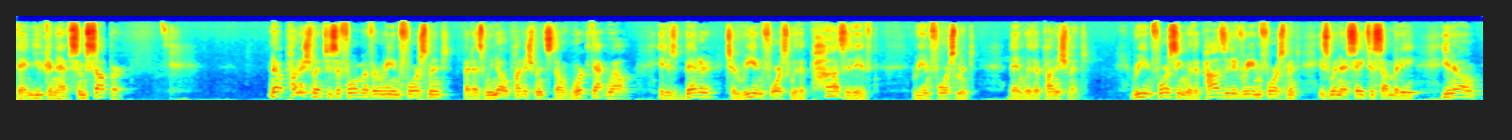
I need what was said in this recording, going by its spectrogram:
then you can have some supper. Now, punishment is a form of a reinforcement, but as we know, punishments don't work that well. It is better to reinforce with a positive reinforcement than with a punishment. Reinforcing with a positive reinforcement is when I say to somebody, you know,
